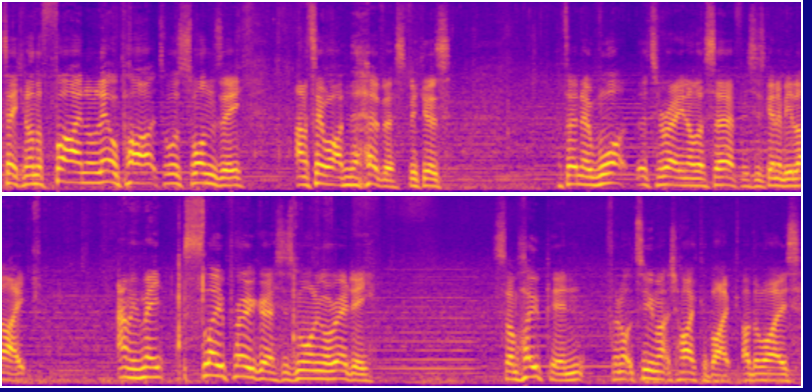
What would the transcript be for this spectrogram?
taking on the final little part towards Swansea. And I'll tell you what, I'm nervous because I don't know what the terrain on the surface is going to be like. And we've made slow progress this morning already. So I'm hoping for not too much hike-a-bike, otherwise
